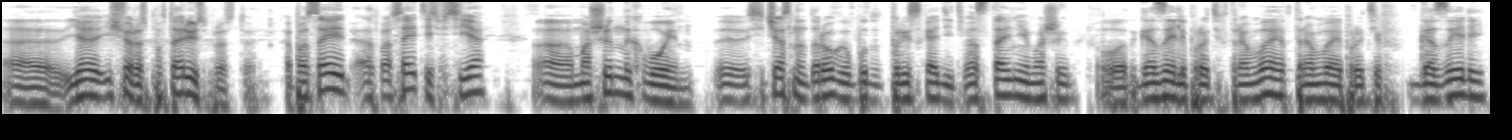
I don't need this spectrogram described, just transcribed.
э, я еще раз повторюсь просто. Опасай- опасайтесь все э, машинных войн. Э, Сейчас на дорогах будут происходить восстания машин. Вот. Газели против трамваев, трамваи против газелей.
